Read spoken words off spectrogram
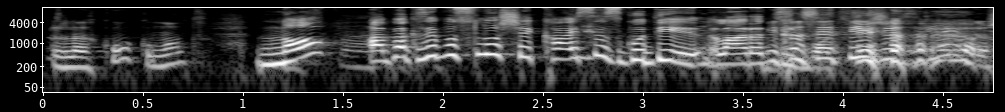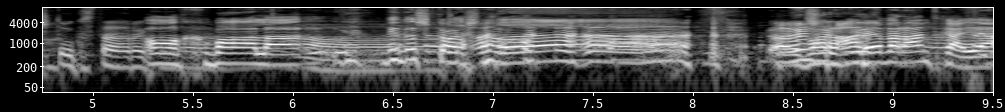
Lahko, komod. No, ampak zdaj poslušaj, kaj se zgodi, Lara. Mislim, se ti že zgledaš tako stara. Oh, hvala. Vidiš, kakšno. Revarantka, ja.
